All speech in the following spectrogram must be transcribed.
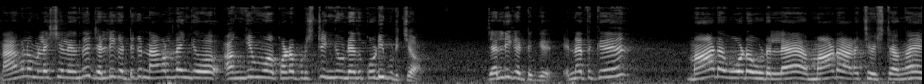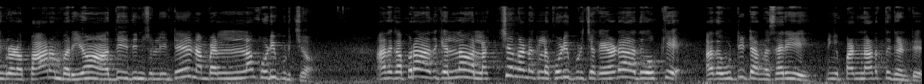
நாங்களும் மலேசியாவிலேருந்து ஜல்லிக்கட்டுக்கு நாங்களும் தான் இங்கே அங்கேயும் கொடை பிடிச்சிட்டு இங்கே உடையாந்து கொடி பிடிச்சோம். ஜல்லிக்கட்டுக்கு. என்னத்துக்கு? மாடை ஓட விடல. மாடை அடைச்சி வச்சிட்டாங்க. எங்களோட பாரம்பரியம் அது இதுன்னு சொல்லிட்டு நம்ம எல்லாம் கொடி பிடிச்சோம். அதுக்கப்புறம் அதுக்கு எல்லாம் லட்சக்கணக்கில் கொடி பிடிச்ச கையோட அது ஓகே. அதை விட்டுட்டாங்க. சரி நீங்கள் பண் நடத்துங்கன்ட்டு.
